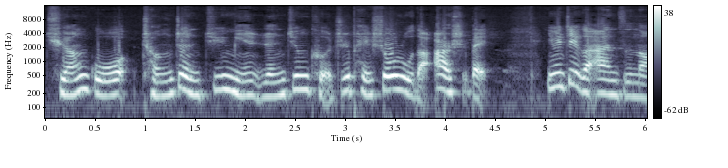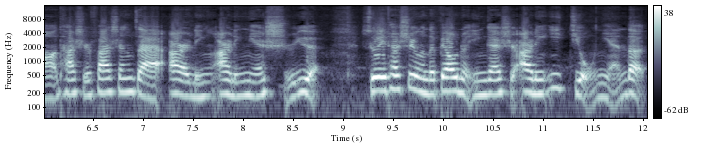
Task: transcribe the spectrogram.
全国城镇居民人均可支配收入的二十倍。因为这个案子呢，它是发生在二零二零年十月。所以它适用的标准应该是二零一九年的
